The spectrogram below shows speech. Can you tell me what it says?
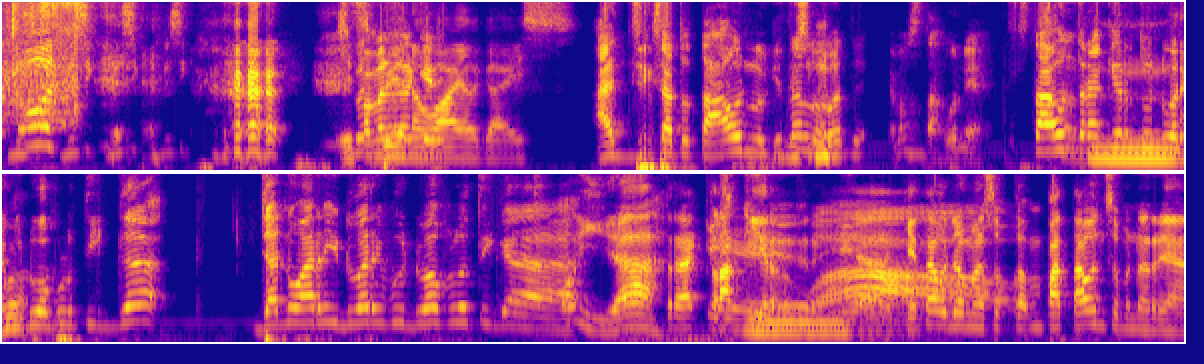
tahun hiatus. Bisik, bisik, bisik. It's Kembali been a lagi. while guys. Anjing satu tahun lu kita lu. ya. Emang setahun ya? Setahun terakhir tuh Hmm, 2023 Januari 2023. Oh iya. terakhir. terakhir. Iya, Wow. kita udah masuk ke empat tahun sebenarnya.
